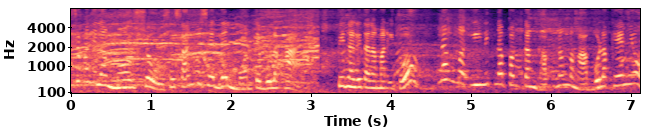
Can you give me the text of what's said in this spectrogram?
sa kanilang mall show sa San Jose del Monte, Bulacan. Pinalitan naman ito ng mainit na pagtanggap ng mga Bulakenyo.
